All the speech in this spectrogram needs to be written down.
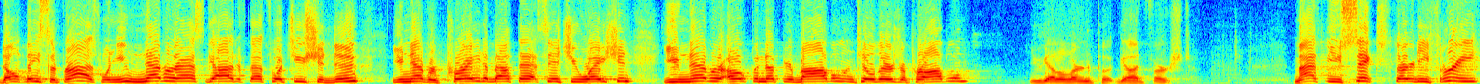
don't be surprised when you never ask God if that's what you should do. You never prayed about that situation. You never opened up your Bible until there's a problem. You got to learn to put God first. Matthew 6 33,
